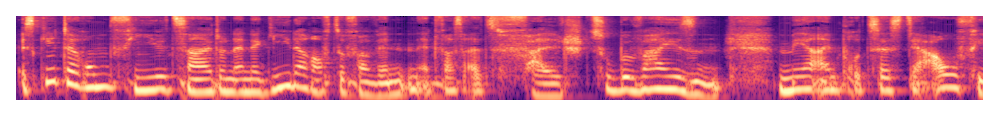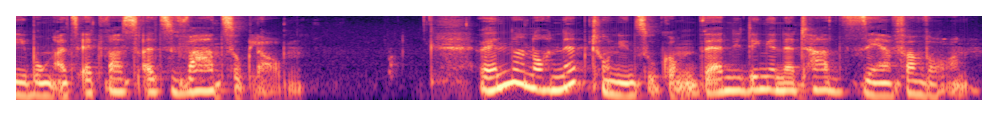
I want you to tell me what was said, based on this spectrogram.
Es geht darum, viel Zeit und Energie darauf zu verwenden, etwas als falsch zu beweisen. Mehr ein Prozess der Aufhebung als etwas als wahr zu glauben. Wenn dann noch Neptun hinzukommt, werden die Dinge in der Tat sehr verworren.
